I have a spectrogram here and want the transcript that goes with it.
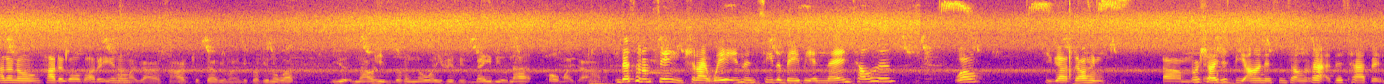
I don't know how to go about it. You know. Oh my God, it's hard to tell you, man. Because you know what? You now he doesn't know if it's his baby or not. Oh my God. That's what I'm saying. Should I wait and then see the baby and then tell him, Well, you gotta tell him. Um, or should I just be honest and tell him that this happened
